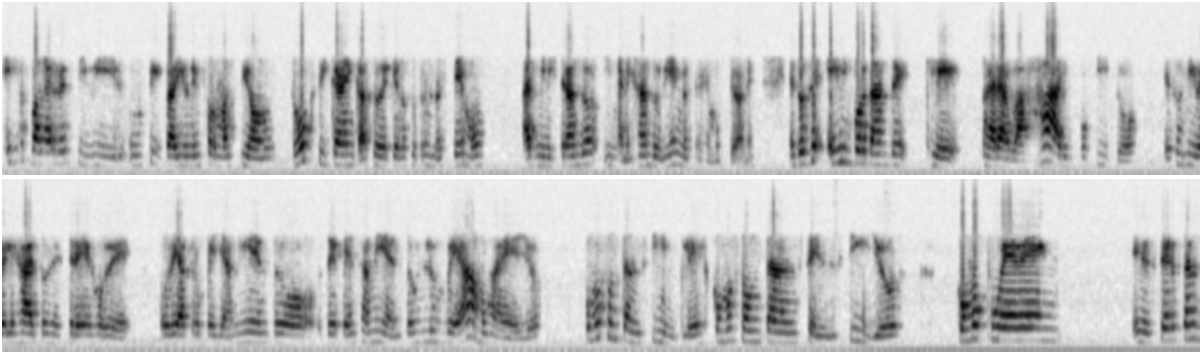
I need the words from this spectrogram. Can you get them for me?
ellos van a recibir un feedback y una información tóxica en caso de que nosotros no estemos administrando y manejando bien nuestras emociones. Entonces es importante que para bajar un poquito esos niveles altos de estrés o de, o de atropellamiento de pensamientos, los veamos a ellos cómo son tan simples, cómo son tan sencillos, cómo pueden eh, ser tan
